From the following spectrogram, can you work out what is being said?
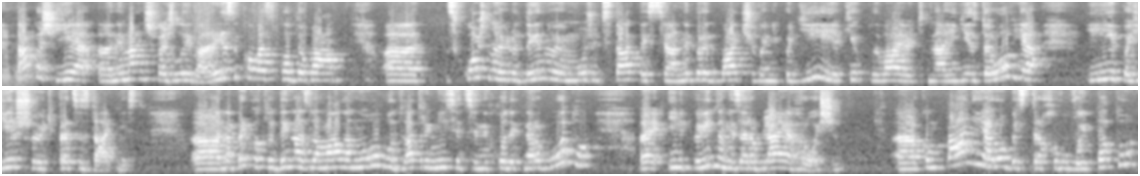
Мгм. Також є е, не менш важлива ризикова складова. Е, З кожною людиною можуть статися непередбачувані події, які впливають на її здоров'я і погіршують працездатність. Е, Наприклад, людина зламала ногу, 2-3 місяці не ходить на роботу е, і відповідно не заробляє гроші. Е, Компанія робить страхову виплату,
